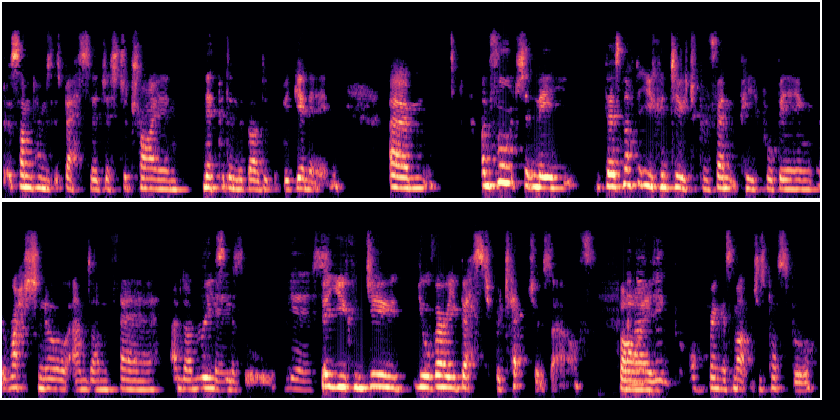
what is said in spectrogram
But sometimes it's better just to try and nip it in the bud at the beginning. Um, unfortunately, there's nothing you can do to prevent people being irrational and unfair and unreasonable. Yes. But you can do your very best to protect yourself by think, offering as much as possible.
